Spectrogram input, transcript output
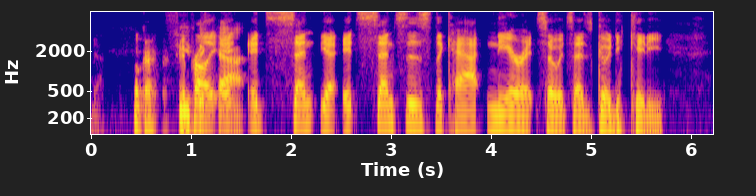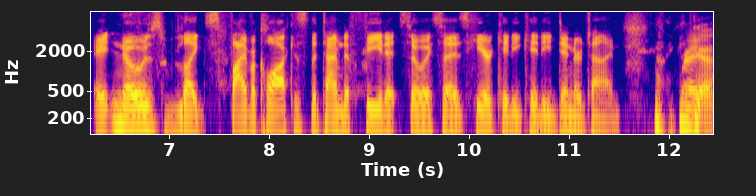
that. okay. Feed It probably the cat. it, it sent yeah, it senses the cat near it, so it says good kitty. It knows like five o'clock is the time to feed it, so it says here kitty kitty dinner time. Right. Yeah,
